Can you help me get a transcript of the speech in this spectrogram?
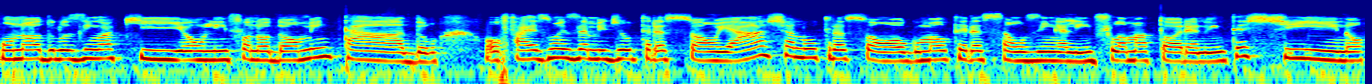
um nódulozinho aqui, ou um linfonodo aumentado, ou faz um exame de ultrassom e acha no ultrassom alguma alteraçãozinha ali inflamatória no intestino,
